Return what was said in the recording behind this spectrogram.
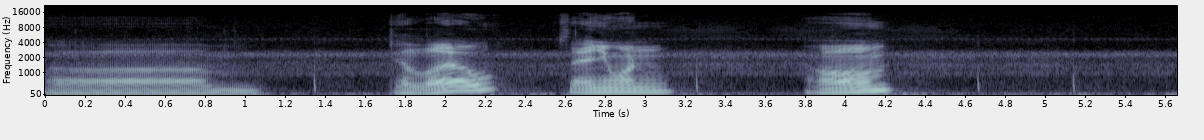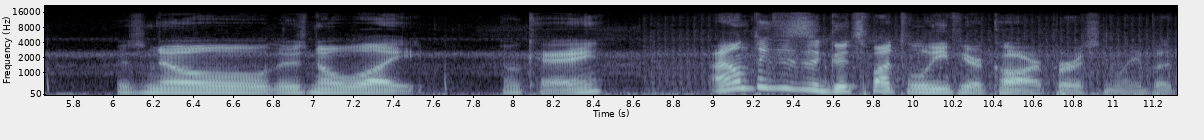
Um Hello? Is anyone home? There's no there's no light. Okay. I don't think this is a good spot to leave your car personally, but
